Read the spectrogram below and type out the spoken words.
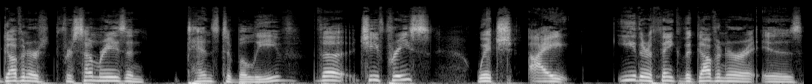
governor, for some reason, tends to believe the chief priests, which I either think the governor is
